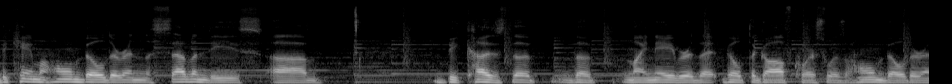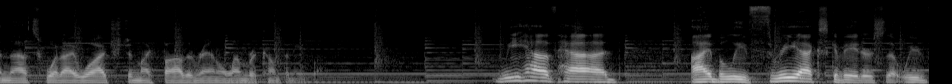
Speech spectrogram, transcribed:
became a home builder in the 70s um, because the, the, my neighbor that built the golf course was a home builder and that's what I watched and my father ran a lumber company. We have had, I believe, three excavators that we've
